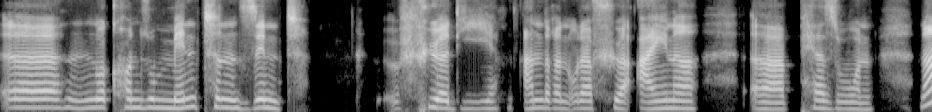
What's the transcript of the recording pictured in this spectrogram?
äh, nur Konsumenten sind für die anderen oder für eine äh, Person. Ne?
